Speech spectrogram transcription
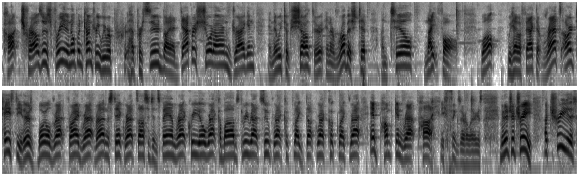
Caught trousers free in an open country, we were uh, pursued by a dapper short-armed dragon, and then we took shelter in a rubbish tip until nightfall. Well, we have a fact that rats are tasty. There's boiled rat, fried rat, rat on a stick, rat sausage and spam, rat creole, rat kebabs, three rat soup, rat cooked like duck, rat cooked like rat, and pumpkin rat pie. These things are hilarious. Miniature tree. A tree this,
